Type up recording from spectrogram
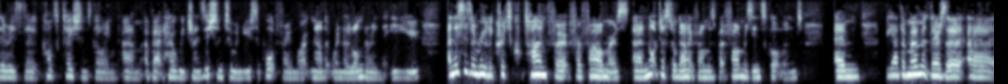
there is a consultations going um, about how we transition to a new support framework now that we're no longer in the EU. And this is a really critical time for, for farmers, uh, not just organic farmers, but farmers in Scotland. Um, yeah, at the moment there's a, uh,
